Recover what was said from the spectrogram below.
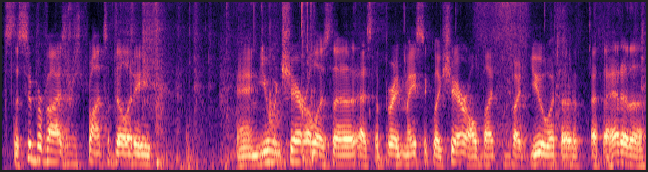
it's the supervisor's responsibility, and you and Cheryl as the, as the, basically Cheryl, but, but you at the, at the head of the,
